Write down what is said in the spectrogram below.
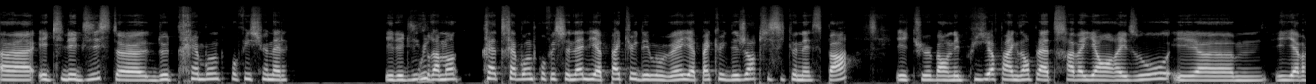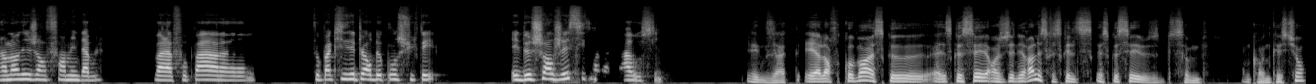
euh, et qu'il existe de très bons professionnels. Il existe vraiment très très bons professionnels. Il n'y a pas que des mauvais, il n'y a pas que des gens qui s'y connaissent pas. Et que bah, on est plusieurs, par exemple, à travailler en réseau. Et euh, il y a vraiment des gens formidables. Voilà, faut pas, euh, faut pas qu'ils aient peur de consulter et de changer si ça va pas aussi. Exact. Et alors, comment est-ce que, est-ce que c'est en général, est-ce que, est-ce que c'est, encore une question,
